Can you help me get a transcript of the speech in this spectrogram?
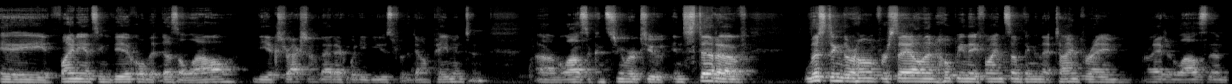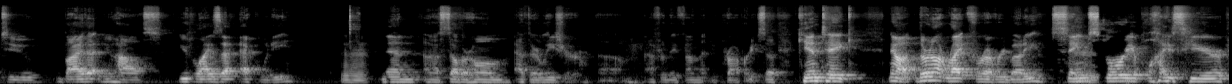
a financing vehicle that does allow the extraction of that equity to use for the down payment and um, allows the consumer to instead of listing their home for sale and hoping they find something in that time frame right it allows them to buy that new house utilize that equity mm-hmm. then uh, sell their home at their leisure after they found that new property. So can take now they're not right for everybody. Same story applies here.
